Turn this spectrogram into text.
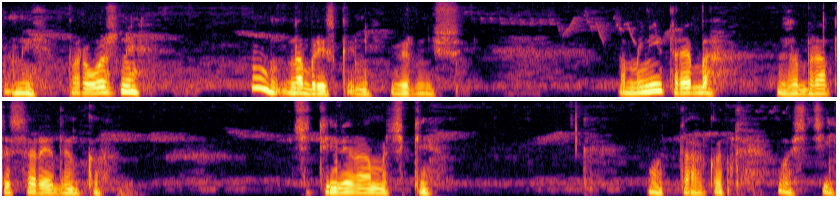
вони порожні, ну, набризкані, вірніше. А мені треба забрати серединку. Чотири рамочки. От так от. Ось ці.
